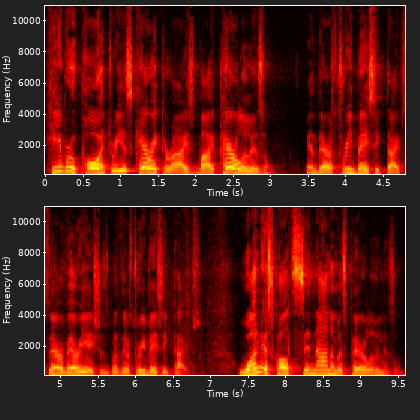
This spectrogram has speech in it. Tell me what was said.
Hebrew poetry is characterized by parallelism, and there are three basic types. There are variations, but there are three basic types. One is called synonymous parallelism.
